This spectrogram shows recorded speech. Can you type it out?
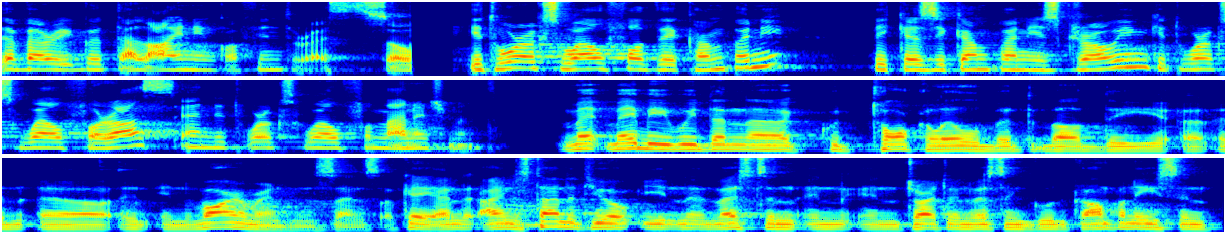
a very good aligning of interests. So it works well for the company because the company is growing. It works well for us and it works well for management. Maybe we then uh, could talk a little bit about the uh, uh, environment in a sense. Okay, and I understand that you invest in, in, in, try to invest in good companies in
